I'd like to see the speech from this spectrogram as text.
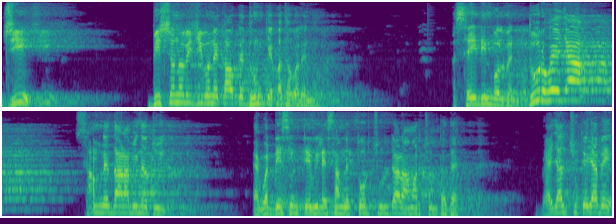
জি। বিশ্বনবী জীবনে কাউকে ধুমকে কথা বলেননি আর সেই দিন বলবেন, দূর হয়ে যা, সামনে দাঁড়াবি না তুই। একবার ড্রেসিং টেবিলের সামনে তোর চুলটা আর আমার চুলটা দেখ। ভেজাল চুকে যাবে।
